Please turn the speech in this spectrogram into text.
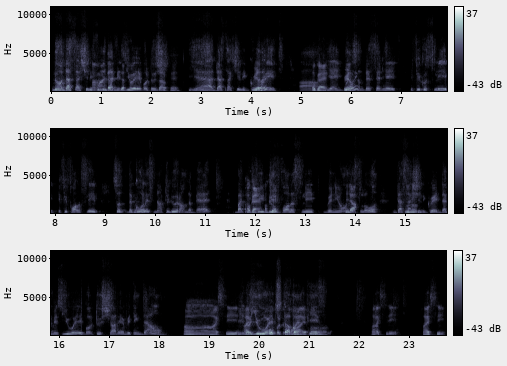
No, that's actually I mean, fine. that's that means you were different. able to. Is that okay? Yeah, that's actually Really? great. Uh, Okay. Yeah, in Really? Buddhism, they said, hey, if, if you could sleep, if you fall asleep, so the goal Mhm. is not to do it on the bed, but Okay, if you okay. do fall asleep when you're on Yeah. the floor, that's Mhm. actually great. That means you were able to shut everything down. Uh, I see. You I know, you see. were able 落ち to た場合、 find peace. うん I see. I see.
